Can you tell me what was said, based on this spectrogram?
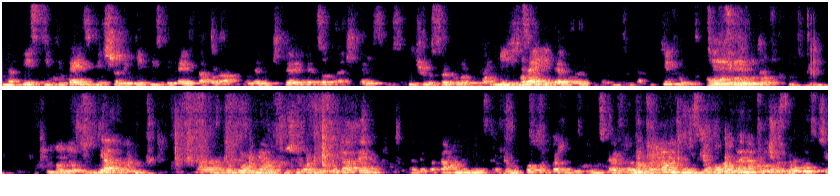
На 200 дітей збільшили кількість дітей в таборах. Буде не 4500, а 4700. І через це коригування. Ні, це йде. Тільки, Голосуємо, будь ласка. Дякую. Дякую. Е, Доброго дня, шановні депутати. Департамент адміністративних послуг, перший міністерства департаменту, міського Олена області.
